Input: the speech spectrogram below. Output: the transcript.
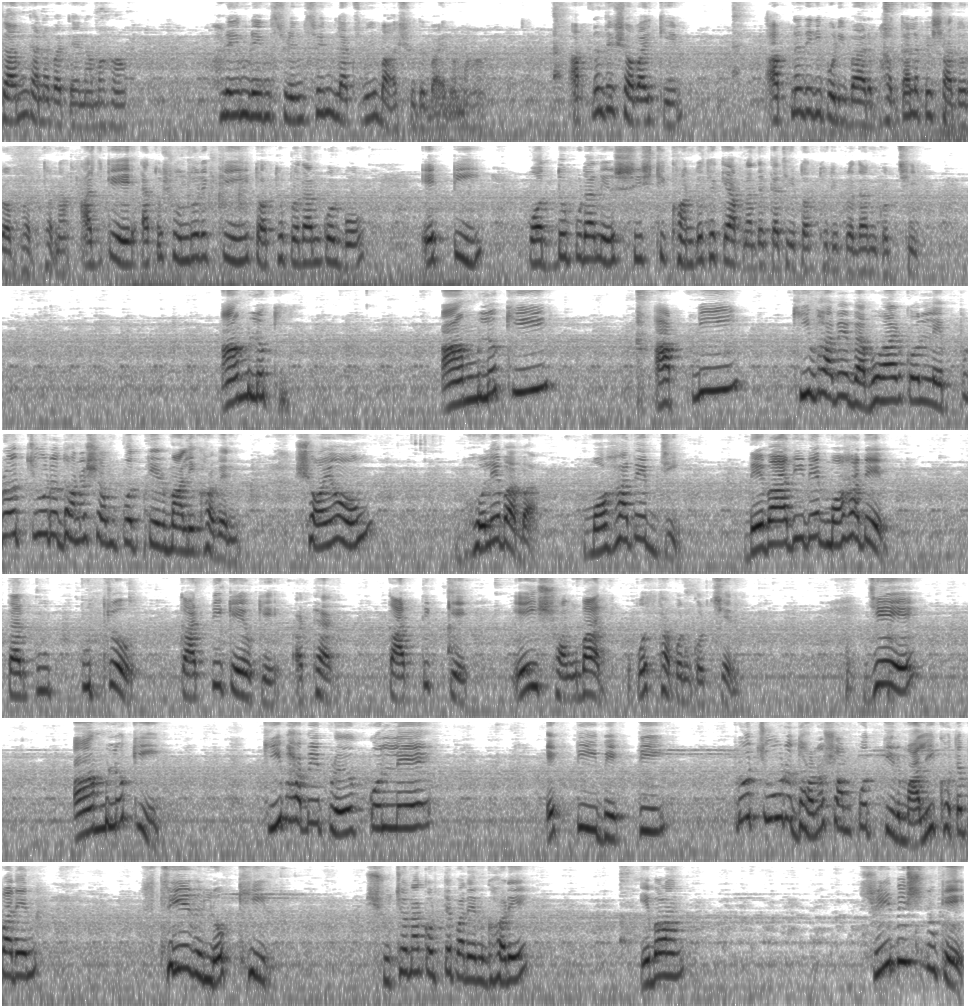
গান গানাপাতে নমঃ হ্রিম রিম শ্রীম শ্রীম লক্ষ্মী বাসুদেবায় নমঃ আপনাদের সবাইকে, আপনাদেরই পরিবার ভাগ্যালাপের সাদর অভ্যর্থনা। আজকে এত সুন্দর একটি তথ্য প্রদান করব। একটি পদ্মপুরাণের সৃষ্টি খণ্ড থেকে আপনাদের কাছে এই তথ্যটি প্রদান করছি। আমলকি। আমলকি, আপনি কীভাবে ব্যবহার করলে প্রচুর ধনসম্পত্তির মালিক হবেন? স্বয়ং ভোলে বাবা, মহাদেবজি, দেবাদিদেব মহাদেব, তার পুত্র কার্তিকেয়কে, অর্থাৎ কার্তিককে এই সংবাদ উপস্থাপন করছেন। যে আমলকি কীভাবে প্রয়োগ করলে একটি ব্যক্তি প্রচুর ধনসম্পত্তির মালিক হতে পারেন। স্ত্রীর লক্ষ্মীর সূচনা করতে পারেন ঘরে এবং শ্রী বিষ্ণুকে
